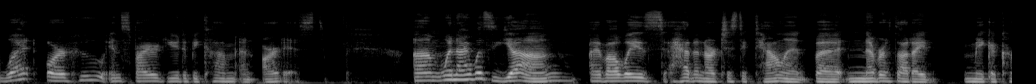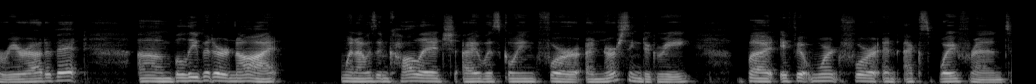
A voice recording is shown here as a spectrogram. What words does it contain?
What or who inspired you to become an artist? Um, when I was young, I've always had an artistic talent, but never thought I'd make a career out of it. Um, believe it or not, when I was in college, I was going for a nursing degree, but if it weren't for an ex boyfriend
